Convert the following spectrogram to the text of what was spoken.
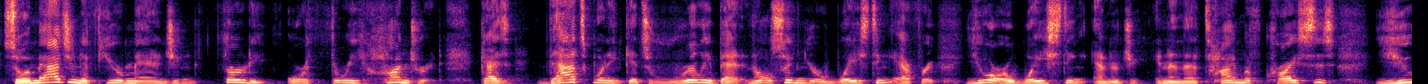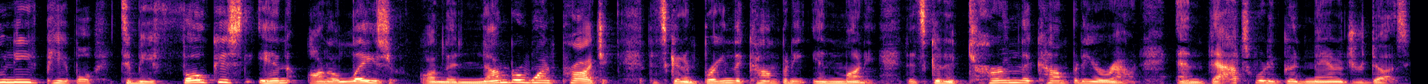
So imagine if you're managing 30 or 300. Guys, that's when it gets really bad. And all of a sudden, you're wasting effort, you are wasting energy. And in a time of crisis, you need people to be focused in on a laser, on the number one project that's going to bring the company in money, that's going to turn the company around. And that's what a good manager does.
